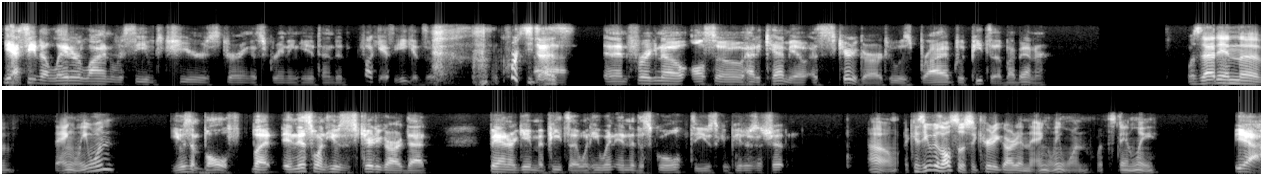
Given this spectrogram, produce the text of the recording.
yeah. See, the later line received cheers during a screening he attended. Fuck yes, he gets it. of course he does. Uh, and then Ferrigno also had a cameo as a security guard who was bribed with pizza by Banner. was that in the Bang Lee one? He was in both, but in this one, he was a security guard that Banner gave him a pizza when he went into the school to use the computers and shit. Oh, because he was also a security guard in the Ang Lee one with Stan Lee. Yeah,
